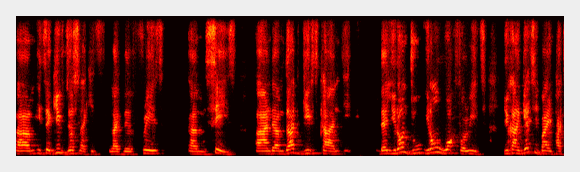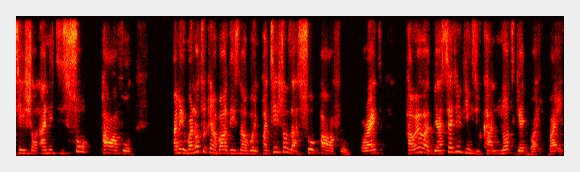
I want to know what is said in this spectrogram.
um, it's a gift just like it's like the phrase um, says, and um, that gift can then you don't do you don't work for it. You can get it by impartation, and it is so powerful. I mean, we're not talking about this now, but impartations are so powerful, all right? However, there are certain things you cannot get by, by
